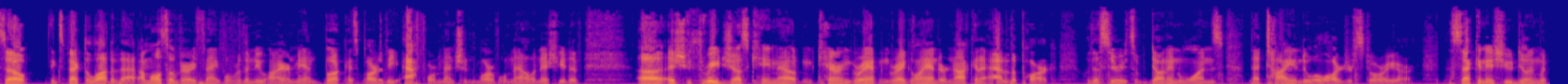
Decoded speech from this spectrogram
So expect a lot of that. I'm also very thankful for the new Iron Man book as part of the aforementioned Marvel Now initiative. Uh, issue three just came out, and Karen Grant and Greg Land are knocking it out of the park with a series of done-in ones that tie into a larger story arc. The second issue, dealing with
